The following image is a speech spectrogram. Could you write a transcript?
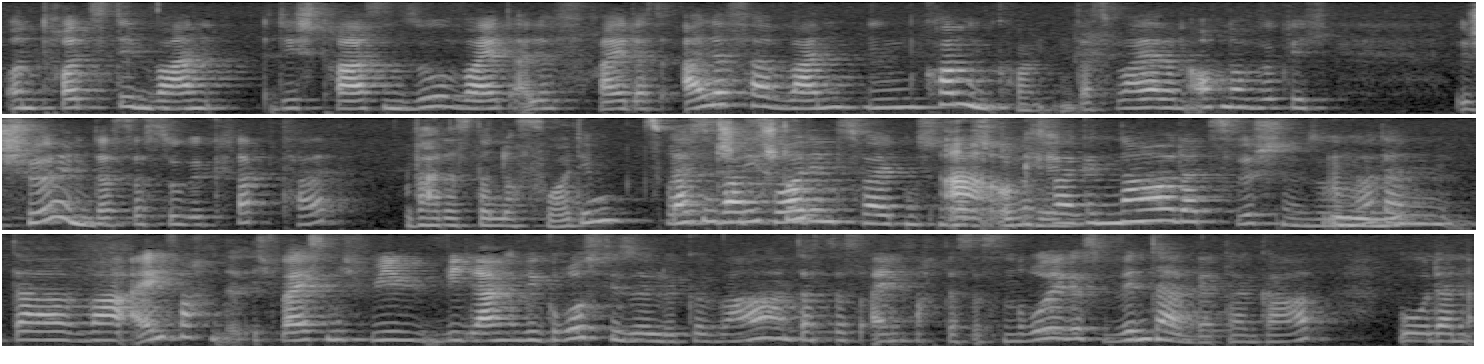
Und trotzdem waren die Straßen so weit alle frei, dass alle Verwandten kommen konnten. Das war ja dann auch noch wirklich schön, dass das so geklappt hat. War das dann noch vor dem zweiten Das war Schneesturm? vor dem zweiten Schneesturm. Ah, okay. Das war genau dazwischen so. Mhm. Ne? Dann, da war einfach, ich weiß nicht, wie, wie lange, wie groß diese Lücke war, dass das einfach, dass es ein ruhiges Winterwetter gab, wo dann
